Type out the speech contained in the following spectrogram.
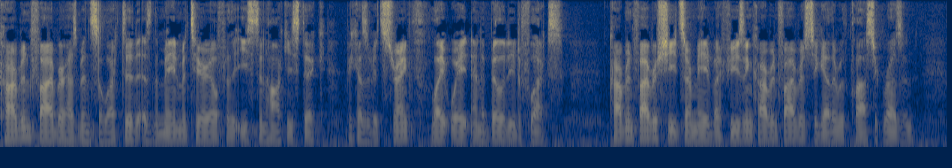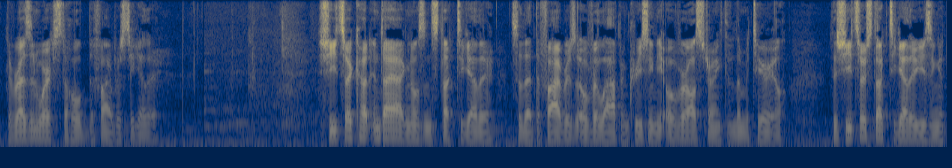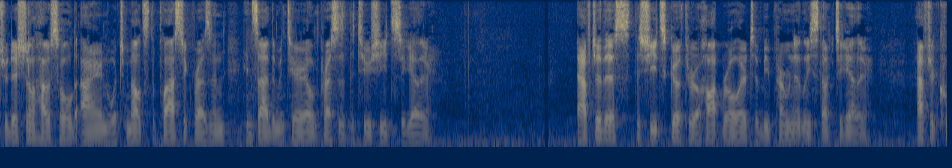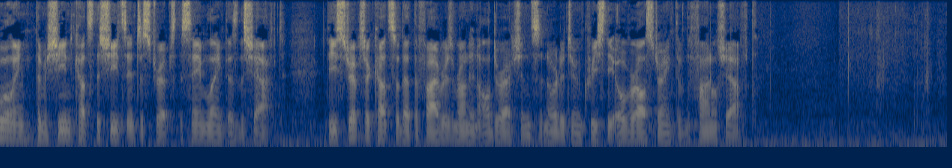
Carbon fiber has been selected as the main material for the Easton hockey stick because of its strength, lightweight, and ability to flex. Carbon fiber sheets are made by fusing carbon fibers together with plastic resin. The resin works to hold the fibers together. Sheets are cut in diagonals and stuck together so that the fibers overlap, increasing the overall strength of the material. The sheets are stuck together using a traditional household iron, which melts the plastic resin inside the material and presses the two sheets together. After this, the sheets go through a hot roller to be permanently stuck together. After cooling, the machine cuts the sheets into strips the same length as the shaft. These strips are cut so that the fibers run in all directions in order to increase the overall strength of the final shaft.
